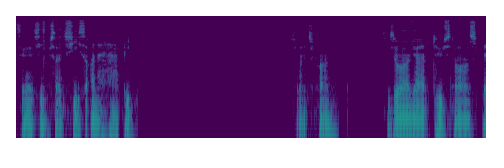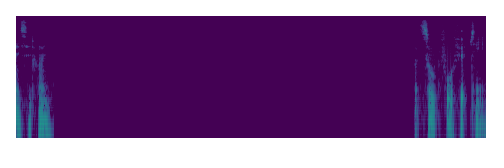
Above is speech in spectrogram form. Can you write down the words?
so it seems like she's unhappy. So it's fun. So I got two stars, basically. But sold 415.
